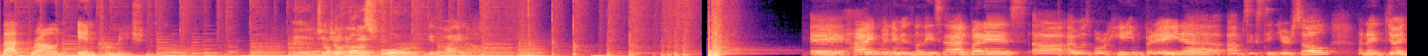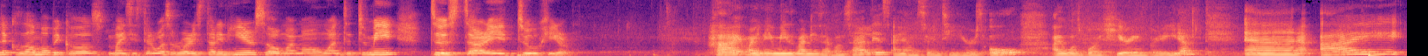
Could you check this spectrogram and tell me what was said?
Background information. And Jonathan's for The final. Uh, hi, my name is Melissa Alvarez. Uh, I was born here in Pereira. I'm 16 years old, and I joined the Colombo because my sister was already studying here, so my mom wanted to me to study too here. Hi, my name is Vanessa Gonzalez. I am 17 years old. I was born here in Pereira, and I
